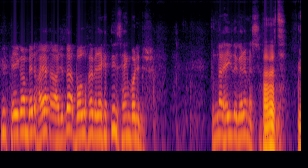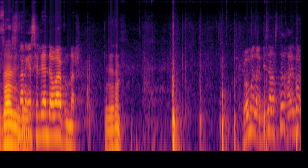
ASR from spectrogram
Gül peygamberi, hayat ağacı da bolluk ve bereketin sembolüdür. Bunlar heyizde göremezsin. Evet. Güzel bir Bunların eserlerinde var bunlar. Gidelim. Roma'da, Bizans'ta hayvan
